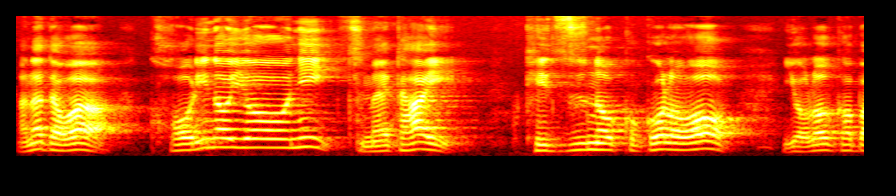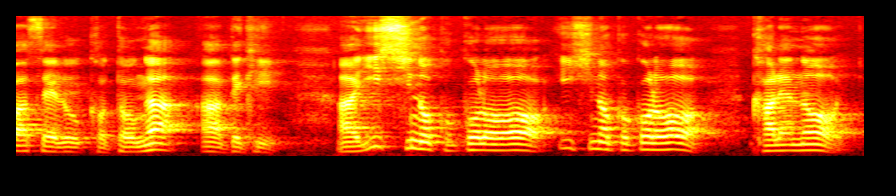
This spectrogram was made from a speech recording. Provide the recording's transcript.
あなたは氷のように冷たい傷の心を喜ばせることができ、意志の心を、意志の心を、彼の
